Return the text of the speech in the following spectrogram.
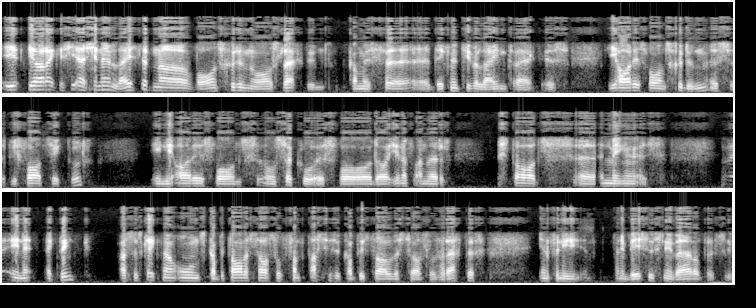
Ja, ja, ek as jy, as jy nou luister na waar ons goed doen en waar ons sleg doen, kan mens 'n uh, definitiewe lyn trek. Is die areas waar ons goed doen is die private sektor en die areas waar ons ons sukkel is waar daar een of ander staats uh, inmenging is. En ek dink as ons kyk na ons kapitaalstelsel, fantastiese kapitaalstelsel, regtig een van die van die beste in die wêreld is.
